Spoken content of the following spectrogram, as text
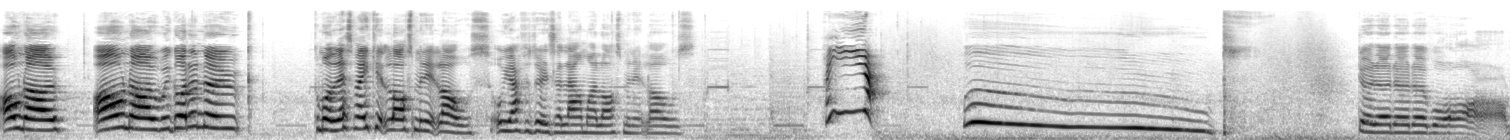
Oh no. Oh no, we got a nuke. Come on, let's make it last minute lulls. All you have to do is allow my last minute lulls. Da da da.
